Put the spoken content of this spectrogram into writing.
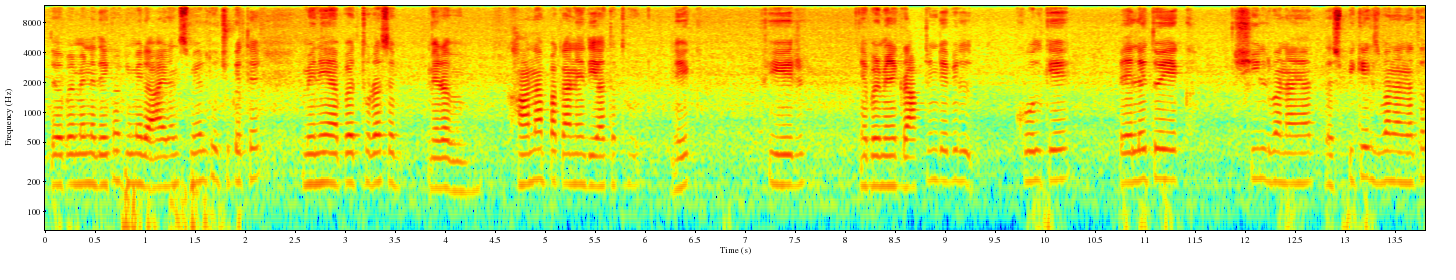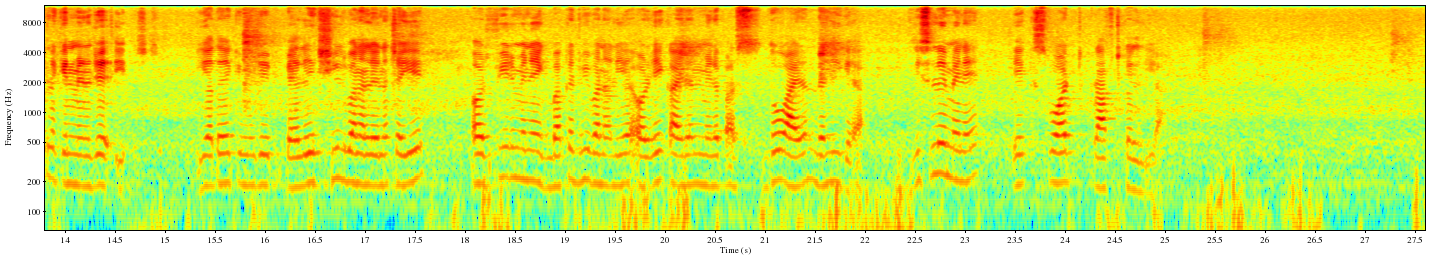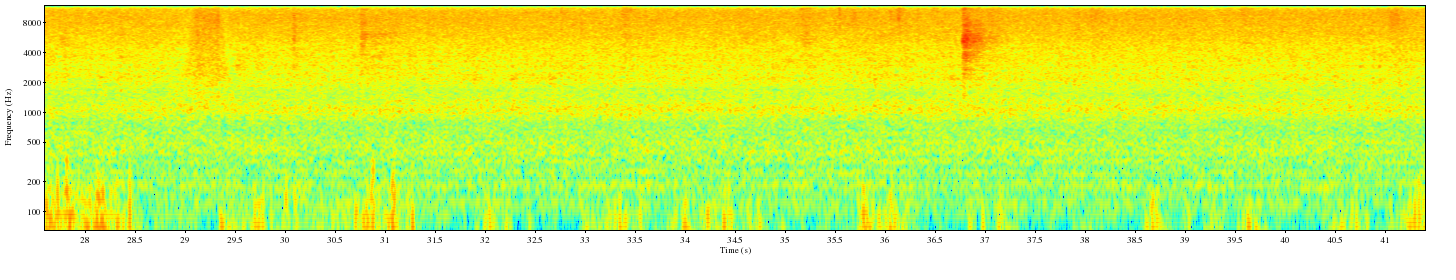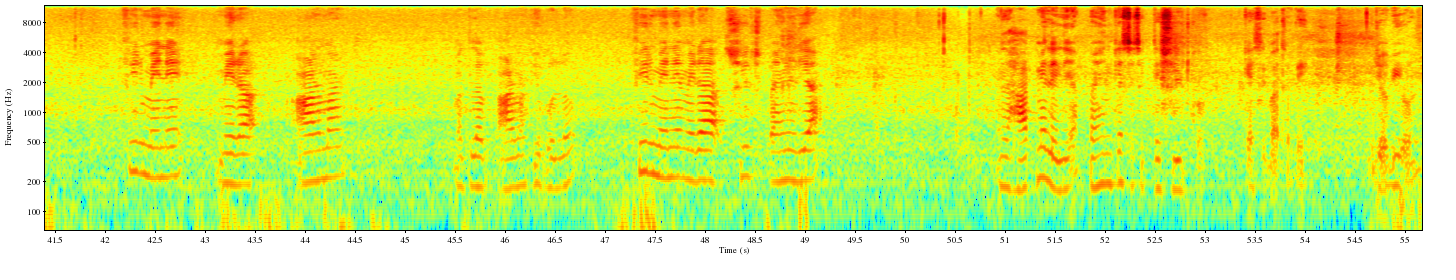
तो यहाँ पर मैंने देखा कि मेरे आयरन स्मेल्ट हो चुके थे। मैंने यहाँ पर थोड़ा सा मेरा खाना पकाने दिया था एक, फिर यहाँ पर मैंने क्राफ्टिंग टेबल खोल के, पहले तो एक शील्ड बनाया पिकेक्स बनाना था, लेकिन मुझे याद है कि मुझे पहले एक शील्ड बना लेना चाहिए और फिर मैंने एक बकेट भी बना लिया और एक आयरन मेरे पास, दो आयरन रह ही गया। इसलिए मैंने एक स्वॉट क्राफ्ट कर लिया। फिर मैंने मेरा आर्मर मतलब आर्मर क्यों बोलो फिर मैंने मेरा शील्ड पहन लिया। मतलब हाथ में ले लिया। पहन कैसे सकते शील्ड को। कैसी बात हो गई? जो भी हो।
